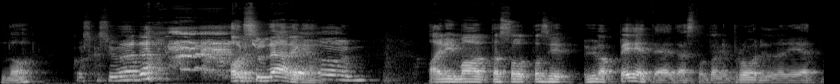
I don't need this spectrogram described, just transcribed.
No, Koska syödään? on sun nälkä? on. Ai niin, mä oon tässä ollut tosi hyvä PT tässä tota, niin Broadille, niin että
